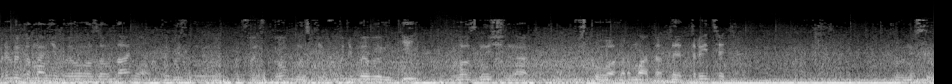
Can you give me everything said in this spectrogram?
При виконанні бойового завдання та визволенні Херсонської області ході бойових дій була знищена військова гармата Д-30 Збройних сил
